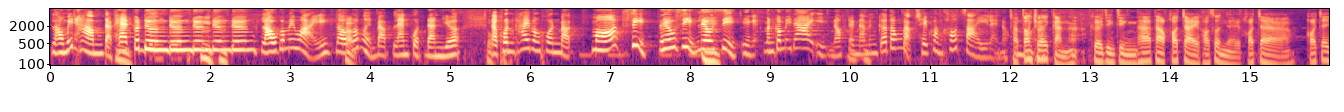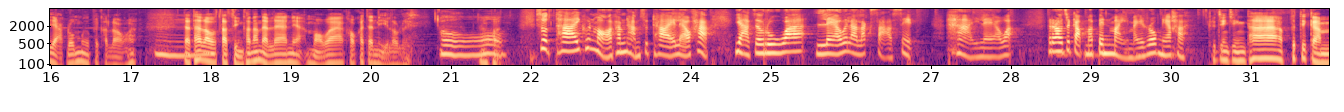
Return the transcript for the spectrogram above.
เราไม่ทำแต่แพทย์ก็ดึงดึงดึงดึงดึงเราก็ไม่ไหว เราก็เหมือนแบบแรงกดดันเยอะถูกแต่คนไข้บางคนแบบ หมอสิเร็วสิเร็วสิอย่างเงี้ยมันก็ไม่ได้อีกเนาะดังนั้นมันก็ต้องแบบใช้ความเข้าใจแหละเนาะครับณหมต้องช่วยกันฮะคือจริงๆถ้าถ้าเราเข้าใจเขาส่วนใหญ่เขาจะเขาจะอยากร่วมมือไปกับเราฮะอืมแต่ถ้าเราตัดสินเขาตั้งแต่แรกเนี่ยหมอว่าเขาก็จะหนีเราเลยโอ้นะครับสุดท้ายคุณหมอคำถามสุดท้ายแล้วค่ะ อยากจะรู้ว่าแล้วเวลารักษาเสร็จหายแล้วอะ เราจะกลับมาเป็นใหม่ไหมโรคเนี้ยค่ะ คือจริง ๆ ถ้าพฤติกรรม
